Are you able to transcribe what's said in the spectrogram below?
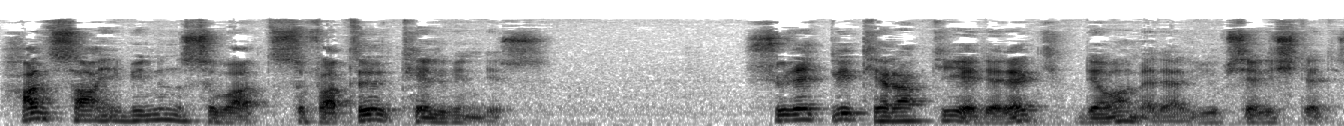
Hal sahibinin sıfat, sıfatı telvindir. Sürekli terakki ederek devam eder, yükseliştedir.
